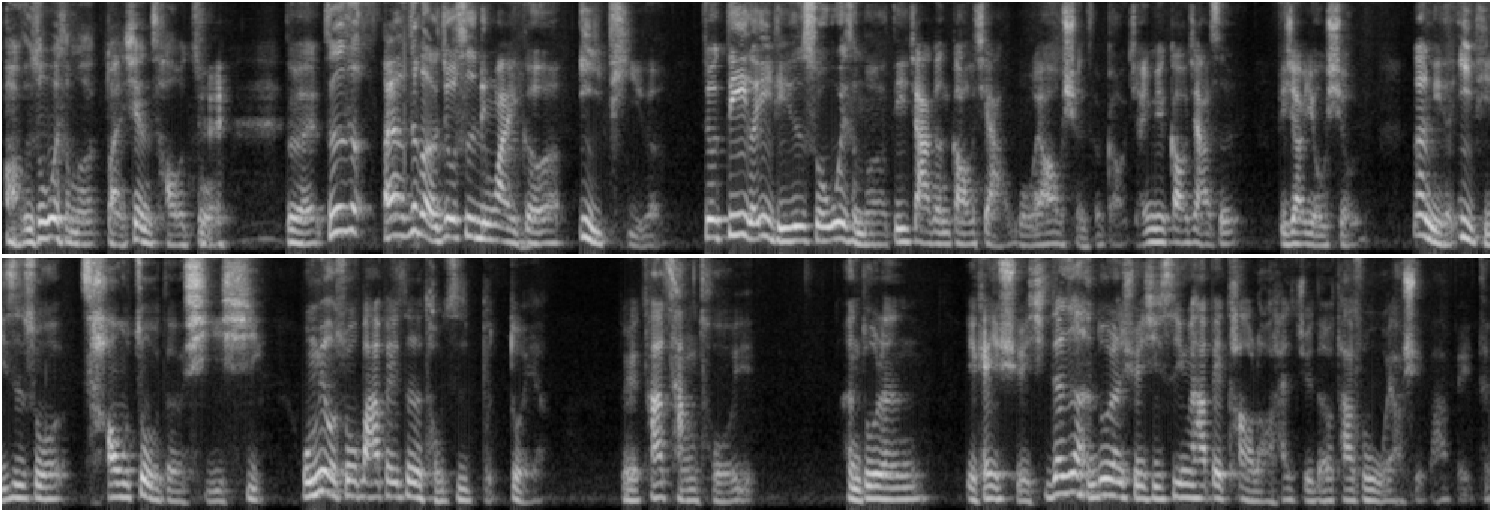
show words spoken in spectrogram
哦，你说为什么短线操作？对，这是哎呀，这个就是另外一个议题了。就第一个议题是说，为什么低价跟高价我要选择高价？因为高价是比较优秀的。那你的议题是说操作的习性，我没有说巴菲特的投资不对啊，对他长投也很多人也可以学习，但是很多人学习是因为他被套牢，还是觉得他说我要学巴菲特，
